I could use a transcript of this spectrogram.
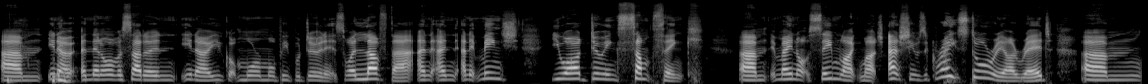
um, you know, and then all of a sudden, you know, you've got more and more people doing it. So I love that, and and and it means you are doing something. Um, it may not seem like much. Actually, it was a great story I read. Um,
